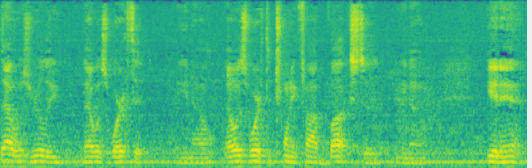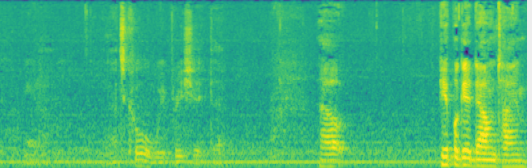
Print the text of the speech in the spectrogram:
that was really that was worth it. You know, that was worth the twenty five bucks to you know get in. You know, that's cool. We appreciate that. Now, people get downtime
